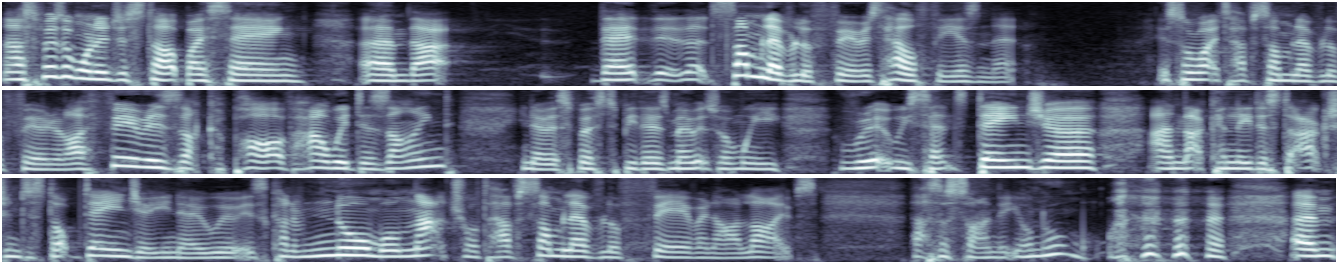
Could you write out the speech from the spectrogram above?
Now, I suppose I want to just start by saying um, that, that some level of fear is healthy, isn't it? It's all right to have some level of fear in life. Fear is like a part of how we're designed. You know, it's supposed to be those moments when we re- we sense danger, and that can lead us to action to stop danger. You know, it's kind of normal, natural to have some level of fear in our lives. That's a sign that you're normal. um,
